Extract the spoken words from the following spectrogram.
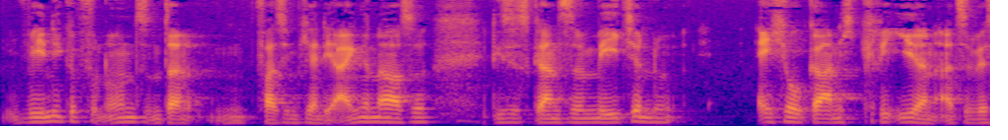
wenige von uns, und dann fasse ich mich an die eigene Nase, dieses ganze Medien Echo gar nicht kreieren. Also wir,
